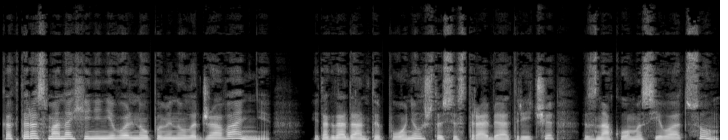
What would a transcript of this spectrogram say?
Как-то раз монахиня невольно упомянула Джованни, и тогда Данте понял, что сестра Беатриче знакома с его отцом.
